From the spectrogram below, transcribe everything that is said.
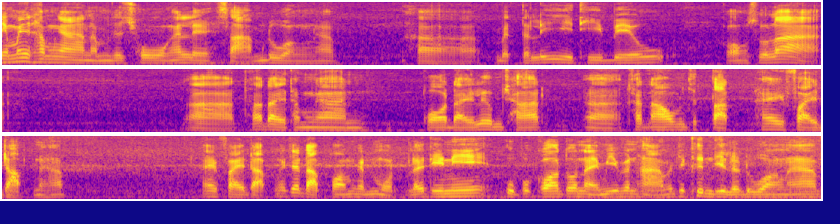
ยังไม่ทำงานอะมันจะโชว์งั้นเลยสามดวงนะครับแบตเตอรี่ทีเบลกองโซล่าอ่าถ้าไดทำงานพอไดเริ่มชาร์จคัทเอามันจะตัดให้ไฟดับนะครับ ให้ไฟดับก็จะดับพร้อมกันหมด แล้วทีนี้อุปกรณ์ตัวไหนมีปัญหามันจะขึ้นทีละดวงนะครับ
